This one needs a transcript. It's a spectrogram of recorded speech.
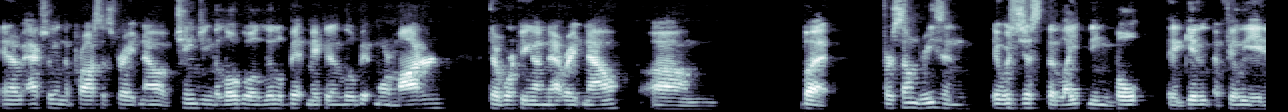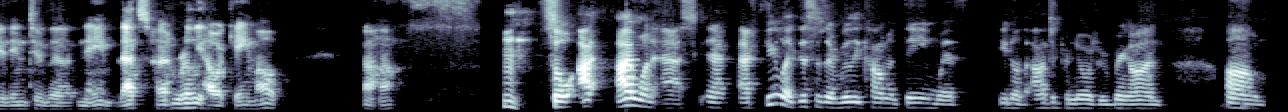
and I'm actually in the process right now of changing the logo a little bit, making it a little bit more modern. They're working on that right now. Um, but for some reason, it was just the lightning bolt and getting affiliated into the name. That's really how it came out. Uh huh. So I, I want to ask, and I, I feel like this is a really common theme with you know the entrepreneurs we bring on. Um,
